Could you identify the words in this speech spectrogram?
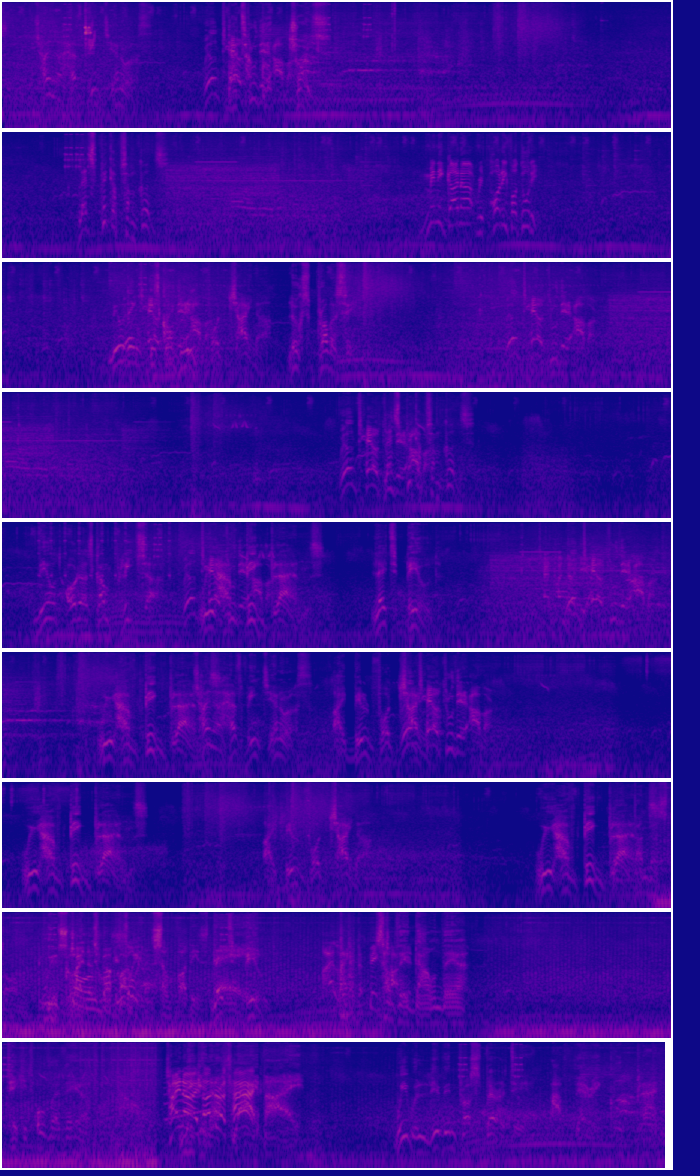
China has been generous. We'll That's a good choice. Let's pick up some goods. Minigunner reporting for duty. Building is complete for China. Looks promising. We'll tear through their armor. We'll tear through Let's their pick armor. up some goods. Build orders complete, sir. We'll We have big armor. plans. Let's build. We'll tear through their armor. We have big plans. China has been generous. I build for We'll China. tear through their armor. We have big plans. I build for China. We have big plans. Thunderstorm. We're going to Ruin somebody's Let's day. build. I like the big Something targets. down there. Take it over there for now. China is under a attack. flyby. We will live in prosperity. A very good plan,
